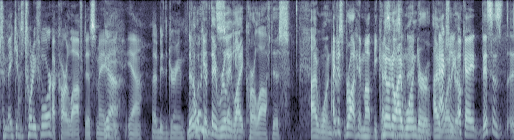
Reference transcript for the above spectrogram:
to make it to 24, a Karlaftis, maybe. Yeah. yeah. that'd be the dream. They're I wonder looking if they really second. like Karlaftis I wonder. I just brought him up because No, no, I in that wonder. I Actually, wonder. okay, this is uh,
